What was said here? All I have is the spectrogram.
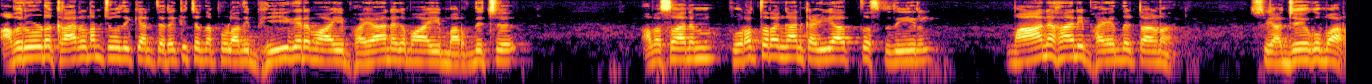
അവരോട് കാരണം ചോദിക്കാൻ തിരക്കി ചെന്നപ്പോൾ അതിഭീകരമായി ഭയാനകമായി മർദ്ദിച്ച് അവസാനം പുറത്തിറങ്ങാൻ കഴിയാത്ത സ്ഥിതിയിൽ മാനഹാനി ഭയന്നിട്ടാണ് ശ്രീ അജയകുമാർ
